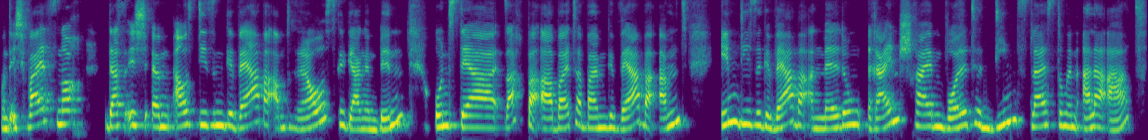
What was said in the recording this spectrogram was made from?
Und ich weiß noch, dass ich ähm, aus diesem Gewerbeamt rausgegangen bin und der Sachbearbeiter beim Gewerbeamt in diese Gewerbeanmeldung reinschreiben wollte, Dienstleistungen aller Art.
